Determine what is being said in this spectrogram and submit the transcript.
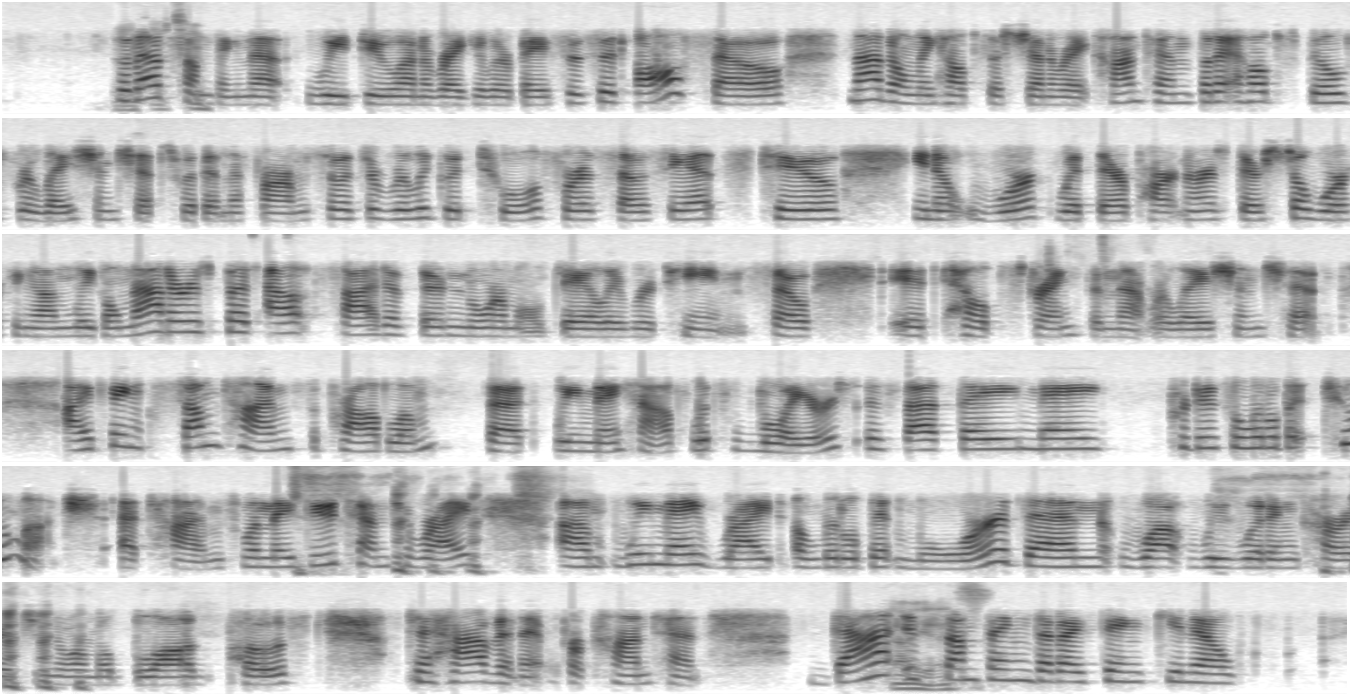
so that's something that we do on a regular basis. It also not only helps us generate content, but it helps build relationships within the firm. So it's a really good tool for associates to, you know, work with their partners. They're still working on legal matters, but outside of their normal daily routine. So it helps strengthen that relationship. I think sometimes the problem that we may have with lawyers is that they may produce a little bit too much at times. When they do tend to write, um, we may write a little bit more than what we would encourage a normal blog post to have in it for content. That oh, is yes. something that I think, you know,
